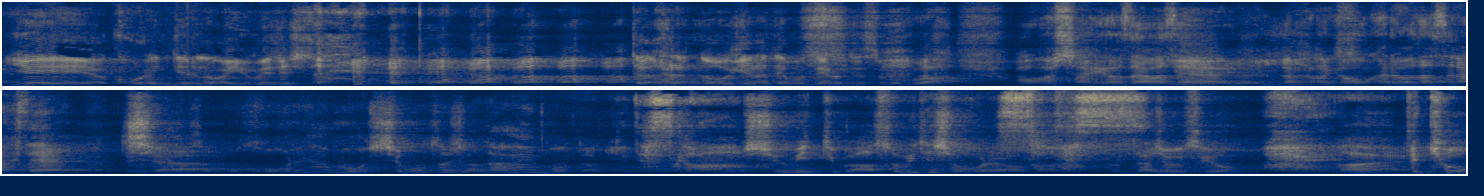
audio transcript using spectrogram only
いやいやいやこれに出るのが夢でした。だからノーギャラでも出るんです僕は。申し訳ございません。なかなかお金を出せなくて。違うもうこれはもう仕事じゃないもんだって。ですか？趣味っていうか遊びでしょこれは。そうです。大丈夫ですよ。はい、はい、で今日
